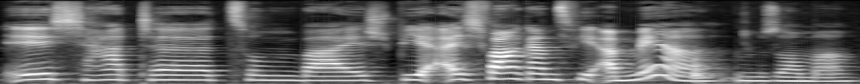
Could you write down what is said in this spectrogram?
Ich hatte zum Beispiel, ich war ganz viel am Meer im Sommer,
